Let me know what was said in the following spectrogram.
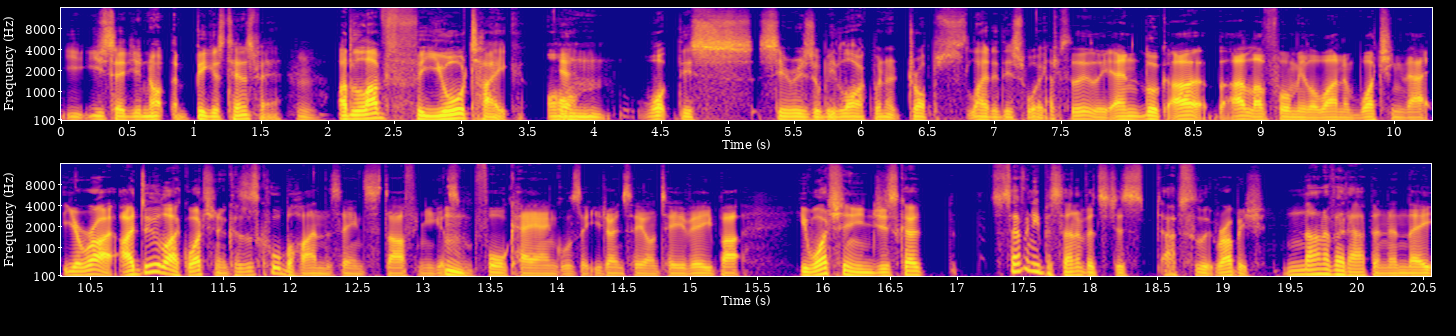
You, you said you're not the biggest tennis fan. Mm. I'd love for your take Yeah. on what this series will be like when it drops later this week. Absolutely. And look, I I love Formula One and watching that. You're right. I do like watching it because it's cool behind the scenes stuff and you get Mm. some 4K angles that you don't see on TV. But you watch it and you just go, 70% of it's just absolute rubbish. None of it happened. And they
